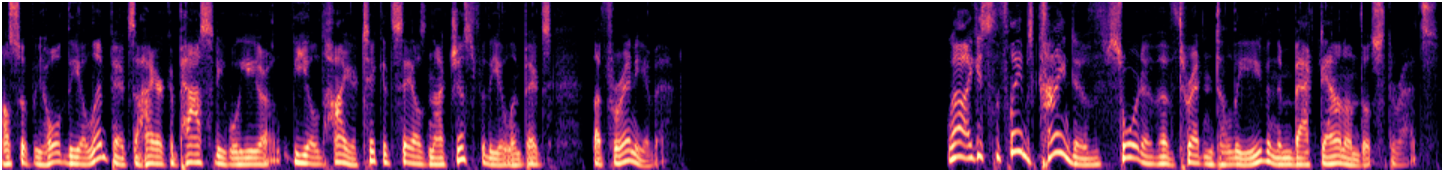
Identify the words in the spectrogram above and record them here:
Also, if we hold the Olympics, a higher capacity will yield higher ticket sales, not just for the Olympics, but for any event. Well, I guess the Flames kind of, sort of, have threatened to leave and then back down on those threats.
